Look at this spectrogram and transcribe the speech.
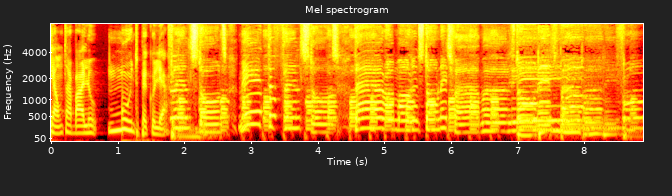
que é um trabalho muito peculiar. Flintstones, meet the Flintstones, they're a modern Stone Age family. Stone Age family.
